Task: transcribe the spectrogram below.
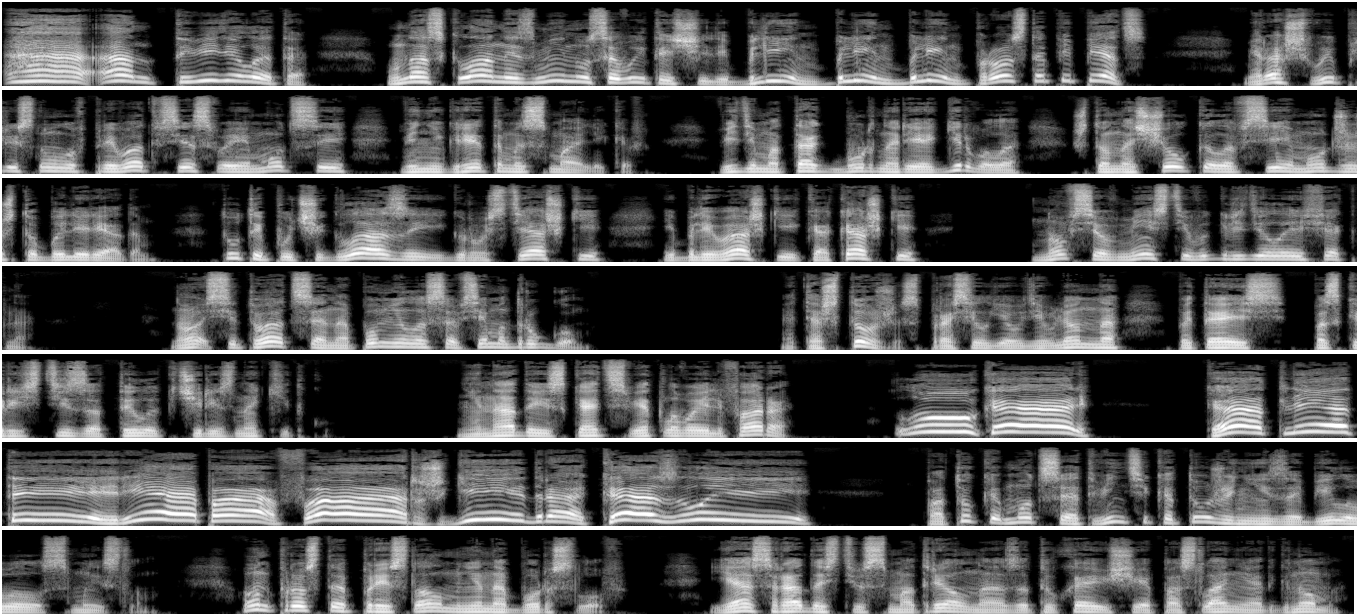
«А, Ан, ты видел это? У нас клан из минуса вытащили. Блин, блин, блин, просто пипец. Мираж выплеснула в приват все свои эмоции винегретом из смайликов. Видимо, так бурно реагировала, что нащелкала все эмоджи, что были рядом. Тут и пучеглазы, и грустяшки, и блевашки, и какашки. Но все вместе выглядело эффектно. Но ситуация напомнила совсем о другом. «Это что же?» — спросил я удивленно, пытаясь поскрести затылок через накидку. «Не надо искать светлого эльфара?» Лукарь! Котлеты! Репа! Фарш! Гидра! Козлы!» Поток эмоций от Винтика тоже не изобиловал смыслом. Он просто прислал мне набор слов. Я с радостью смотрел на затухающее послание от гнома.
